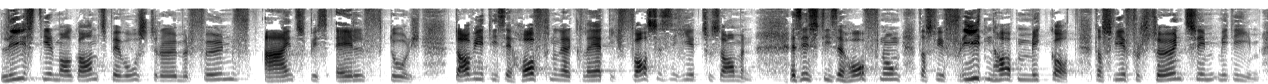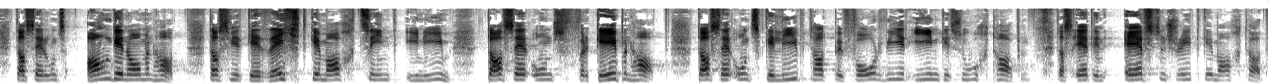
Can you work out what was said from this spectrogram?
Lies dir mal ganz bewusst Römer 5, 1 bis 11 durch. Da wird diese Hoffnung erklärt. Ich fasse sie hier zusammen. Es ist diese Hoffnung, dass wir Frieden haben mit Gott, dass wir versöhnt sind mit ihm, dass er uns angenommen hat, dass wir gerecht gemacht sind in ihm, dass er uns vergeben hat, dass er uns geliebt hat, bevor wir ihn gesucht haben, dass er den ersten Schritt gemacht hat,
